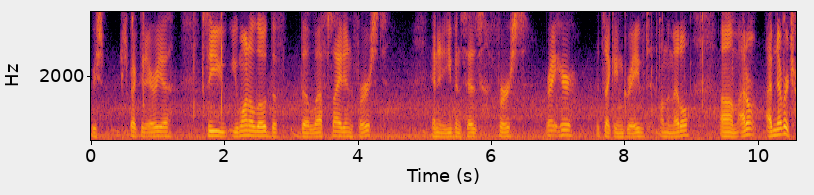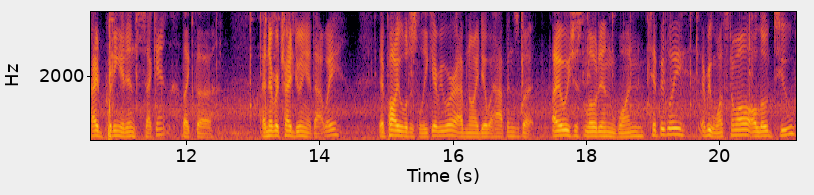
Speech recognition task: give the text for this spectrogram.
respected area. So you, you want to load the, the left side in first, and it even says first right here it's like engraved on the metal. Um, I don't. I've never tried putting it in second, like the. I never tried doing it that way. It probably will just leak everywhere. I have no idea what happens, but I always just load in one typically. Every once in a while, I'll load two,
